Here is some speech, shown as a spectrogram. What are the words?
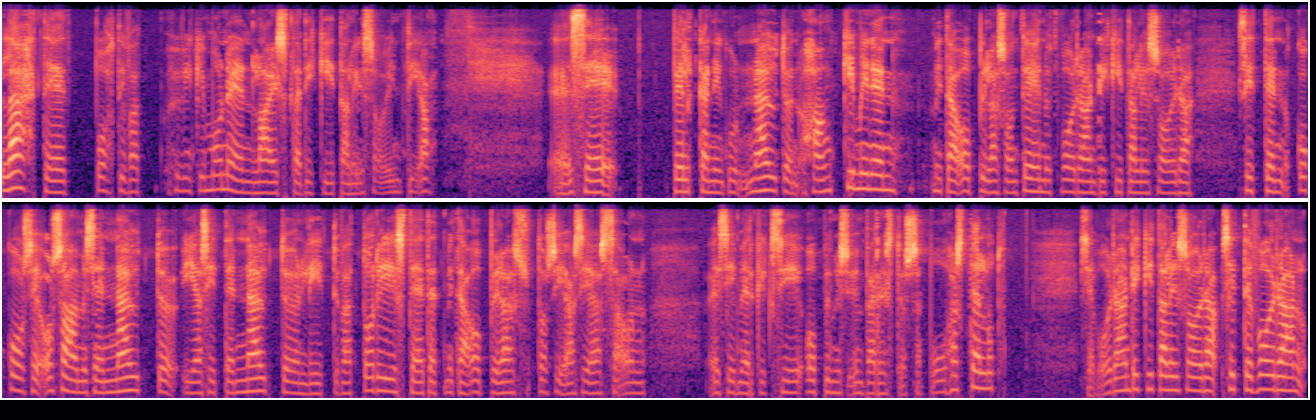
lähteet pohtivat hyvinkin monenlaista digitalisointia. Se pelkkä niin kuin näytön hankkiminen, mitä oppilas on tehnyt, voidaan digitalisoida – sitten koko se osaamisen näyttö ja sitten näyttöön liittyvät todisteet, että mitä oppilas tosiasiassa on esimerkiksi oppimisympäristössä puuhastellut. Se voidaan digitalisoida. Sitten voidaan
